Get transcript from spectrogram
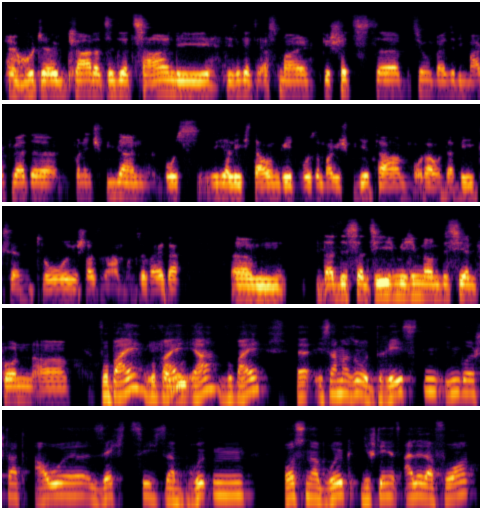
Ja gut, äh, klar, das sind ja Zahlen, die, die sind jetzt erstmal geschätzt, äh, beziehungsweise die Marktwerte von den Spielern, wo es sicherlich darum geht, wo sie mal gespielt haben oder unterwegs sind, Tore geschossen haben und so weiter. Ähm, da distanziere ich mich immer ein bisschen von. Äh, wobei, wobei, ja, wobei, äh, ich sag mal so, Dresden, Ingolstadt, Aue, 60, Saarbrücken, Osnabrück, die stehen jetzt alle davor.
